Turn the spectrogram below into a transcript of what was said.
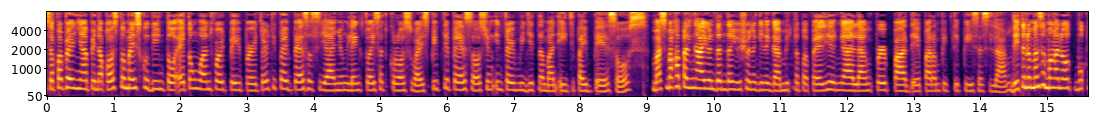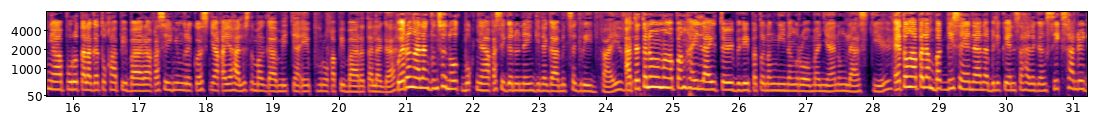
Sa papel niya, pina-customize ko din to. Etong 1/4 paper, 35 pesos yan. Yung lengthwise at crosswise, 50 pesos. Yung intermediate naman, 85 pesos. Mas makapal nga yun than the usual na ginagamit na papel. Yun nga lang, per pad, eh, parang 50 pieces lang. Dito naman sa mga notebook niya, puro talaga to capybara. Kasi yun yung request niya, kaya halos na mga gamit niya, eh, puro capybara talaga. Pwera nga lang dun sa notebook niya, kasi ganun na yung ginagamit sa grade 5. At ito naman mga pang-highlighter, bigay pa to ng Ninang Roma niya nung last year. Ito nga palang bag ni Sena, nabili ko yan sa halagang 685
